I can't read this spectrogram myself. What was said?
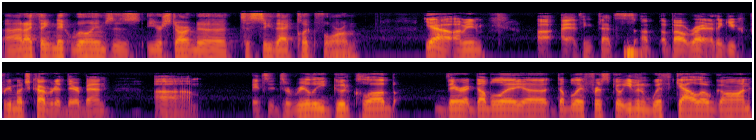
Uh, and I think Nick Williams is you're starting to to see that click for him. Yeah, I mean, uh, I think that's about right. I think you pretty much covered it there, Ben. Um, it's it's a really good club there at Double A uh, Double A Frisco, even with Gallo gone.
